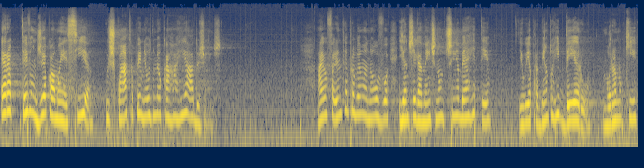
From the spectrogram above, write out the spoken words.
Era, teve um dia que eu amanhecia, os quatro pneus do meu carro arriados, gente. Aí eu falei, não tem problema não, eu vou. E antigamente não tinha BRT. Eu ia para Bento Ribeiro, morando aqui.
